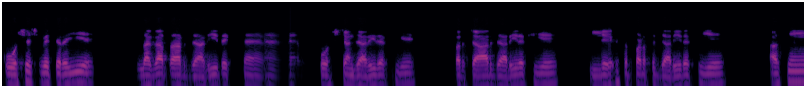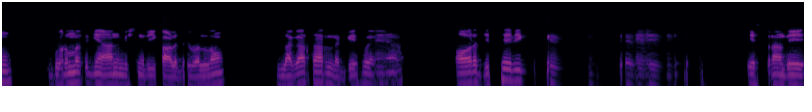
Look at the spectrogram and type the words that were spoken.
ਕੋਸ਼ਿਸ਼ ਵਿੱਚ ਰਹੀਏ ਲਗਾਤਾਰ ਜਾਰੀ ਰੱਖੀਏ ਕੋਸ਼ਿਸ਼ਾਂ ਜਾਰੀ ਰੱਖੀਏ ਪ੍ਰਚਾਰ ਜਾਰੀ ਰੱਖੀਏ ਲਿਖਤ ਪੜਤ ਜਾਰੀ ਰੱਖੀਏ ਅਸੀਂ ਗੁਰਮਤਿ ਗਿਆਨ ਮਿਸ਼ਨਰੀ ਕਾਲਜ ਵੱਲੋਂ ਲਗਾਤਾਰ ਲੱਗੇ ਹੋਏ ਹਾਂ ਔਰ ਜਿੱਥੇ ਵੀ ਇਸ ਤਰ੍ਹਾਂ ਦੇ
